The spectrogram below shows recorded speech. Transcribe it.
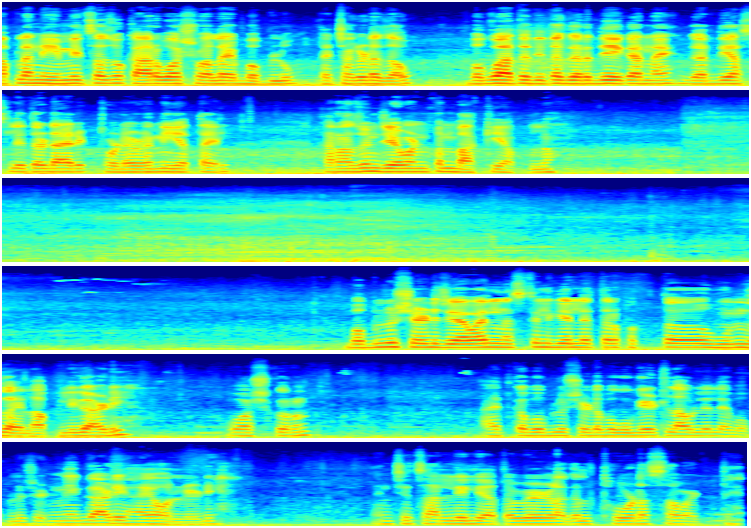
आपला नेहमीचा जो कार वॉशवाला आहे बबलू त्याच्याकडे जाऊ. बघू आता तिथं गर्दी आहे का नाही. गर्दी असली तर डायरेक्ट थोड्या वेळाने येता येईल. कारण अजून जेवण पण बाकी आहे आपलं. बबलू शेड जेवायला नसतील गेले तर फक्त होऊन जाईल आपली गाडी. वॉश करून. आहेत का बबलू शेड बघू गेट लावलेलं आहे बबलू शेडने एक गाडी आहे ऑलरेडी त्यांची चाललेली आता वेळ लागेल थोडासा वाटते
